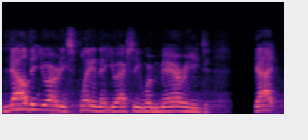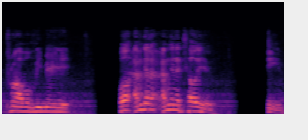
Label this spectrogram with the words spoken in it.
now that you already explained that you actually were married, that probably made it. well, I'm gonna I'm gonna tell you, Steve.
